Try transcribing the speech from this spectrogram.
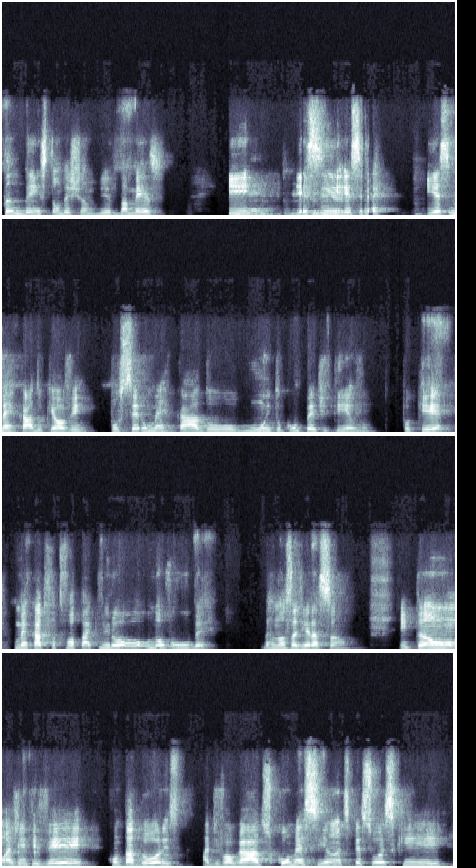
também estão deixando dinheiro na mesa. E é, esse, esse, e esse mercado, Kelvin, por ser um mercado muito competitivo, porque o mercado fotovoltaico virou o novo Uber da nossa geração. Então, a gente vê contadores, advogados, comerciantes, pessoas que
